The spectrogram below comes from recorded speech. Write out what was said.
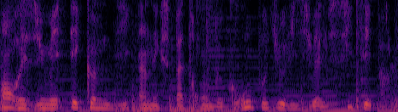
En résumé, et comme dit un ex-patron de groupe audiovisuel cité par le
